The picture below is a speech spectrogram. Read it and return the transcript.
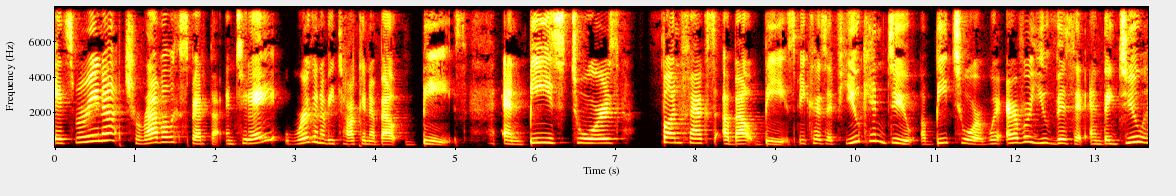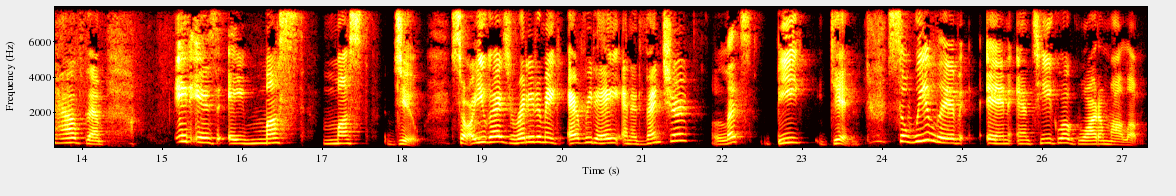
it's Marina, travel experta, and today we're going to be talking about bees and bees tours, fun facts about bees. Because if you can do a bee tour wherever you visit, and they do have them, it is a must, must do. So are you guys ready to make every day an adventure? Let's begin. So we live in Antigua, Guatemala,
